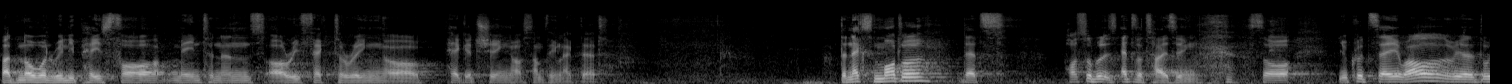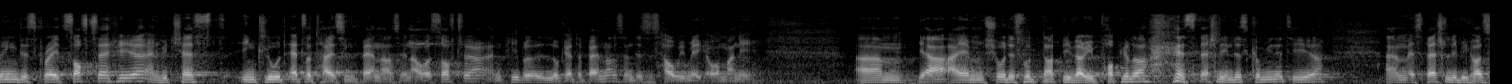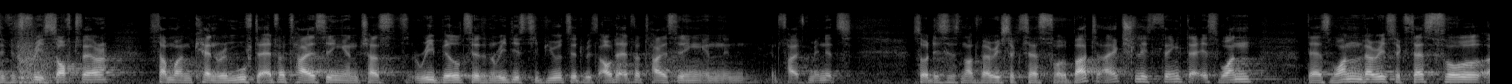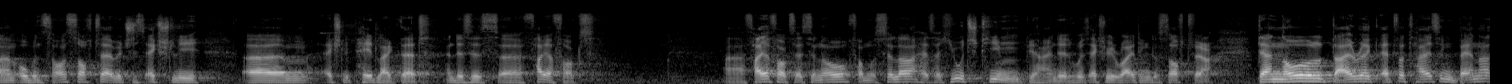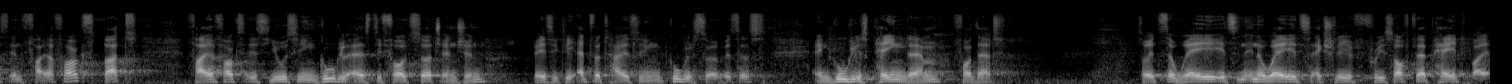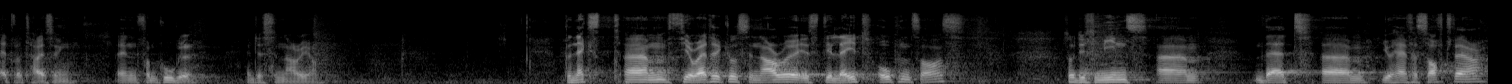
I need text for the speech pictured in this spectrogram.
but no one really pays for maintenance or refactoring or packaging or something like that. The next model that's possible is advertising. so you could say, well, we are doing this great software here and we just include advertising banners in our software and people look at the banners and this is how we make our money. Um, yeah, I am sure this would not be very popular, especially in this community here, um, especially because if it's free software, someone can remove the advertising and just rebuild it and redistribute it without advertising in, in, in five minutes. So this is not very successful. But I actually think there is one, there's one very successful um, open source software which is actually, um, actually paid like that, and this is uh, Firefox. Uh, Firefox, as you know, from Mozilla, has a huge team behind it who is actually writing the software. There are no direct advertising banners in Firefox, but Firefox is using Google as default search engine, basically advertising Google services, and Google is paying them for that. So it's a way, it's in, in a way, it's actually free software paid by advertising and from Google in this scenario. The next um, theoretical scenario is delayed open source. So this means um, that um, you have a software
